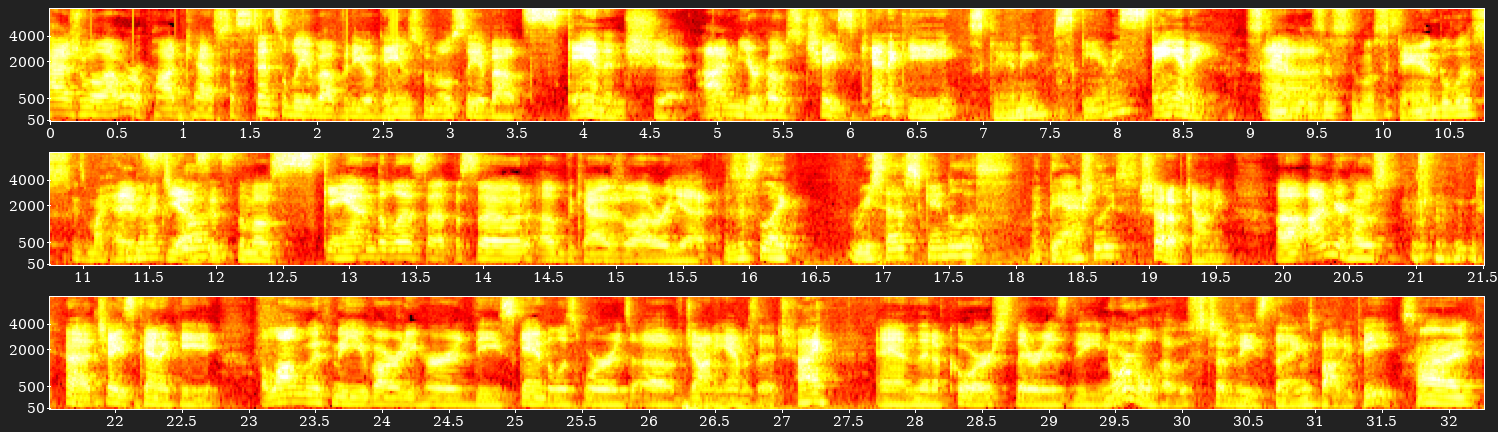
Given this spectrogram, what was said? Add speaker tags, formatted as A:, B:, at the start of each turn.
A: Casual Hour, a podcast ostensibly about video games, but mostly about scanning shit. I'm your host, Chase Koeneke.
B: Scanning?
C: Scanning?
A: Scanning.
B: Scandal?
A: Uh,
B: is this the most scandalous?
C: Is my head gonna
A: It's,
C: explode?
A: yes, it's the most scandalous episode of the Casual Hour yet.
C: Is this like recess scandalous? Like the Ashleys?
A: Shut up, Johnny. Uh, I'm your host, uh, Chase Koeneke. Along with me, you've already heard the scandalous words of Johnny Amizich.
C: Hi.
A: And then, of course, there is the normal host of these things, Bobby Pease.
B: Hi.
